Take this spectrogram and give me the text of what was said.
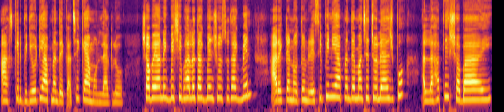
আজকের ভিডিওটি আপনাদের কাছে কেমন লাগল। সবাই অনেক বেশি ভালো থাকবেন, সুস্থ থাকবেন। আর একটা নতুন রেসিপি নিয়ে আপনাদের মাঝে চলে আসব। আল্লাহ হাফিজ সবাই।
